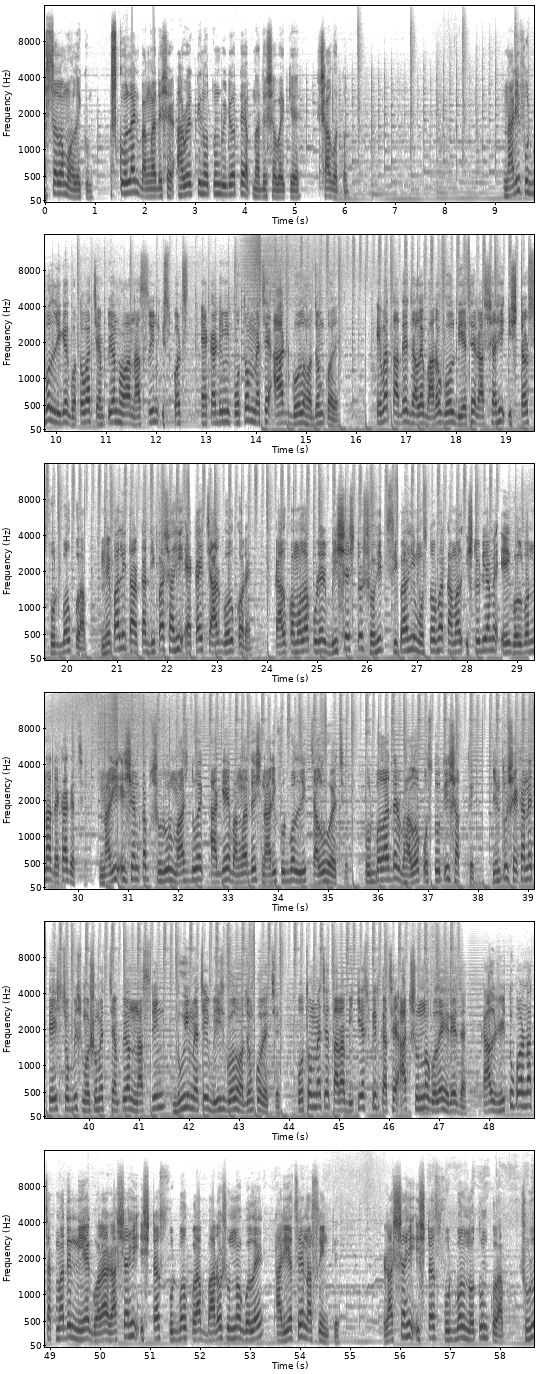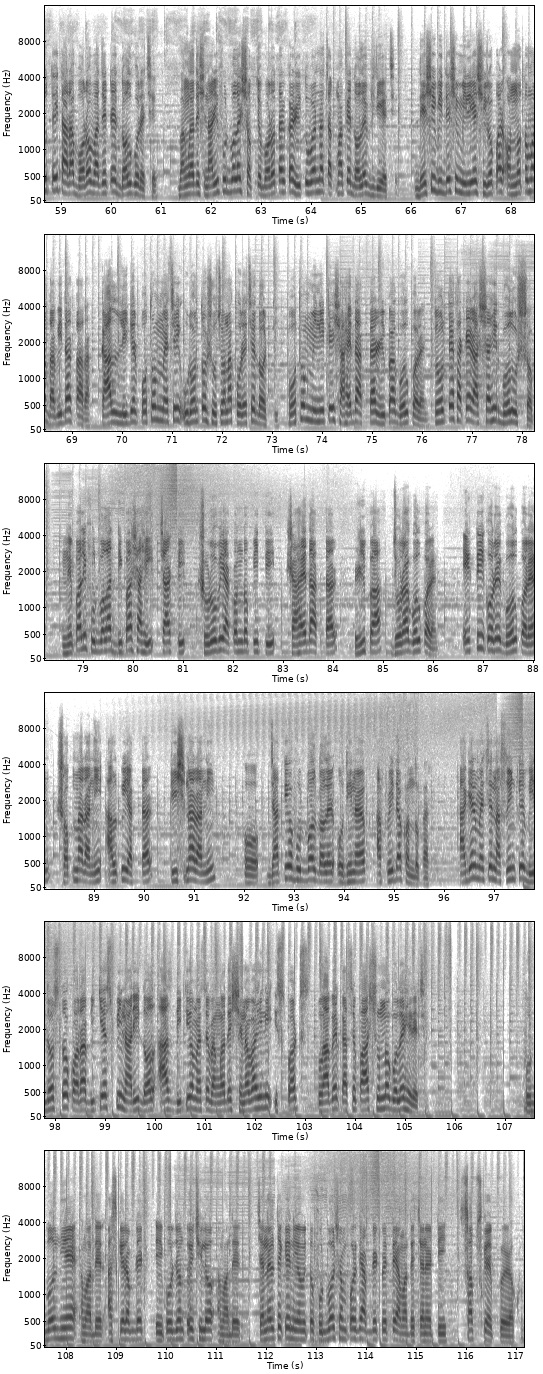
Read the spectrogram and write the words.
আসসালামু আলাইকুম। School line বাংলাদেশের আরও একটি নতুন ভিডিওতে আপনাদের সবাইকে স্বাগতম। নারী ফুটবল লিগে গতবার চ্যাম্পিয়ন হওয়া নাসরিন স্পোর্টস একাডেমি প্রথম ম্যাচে আট গোল হজম করে। এবার তাদের জালে বারো গোল দিয়েছে Rajshahi stars football club. Nepali তারকা দীপা শাহী একাই চার গোল করেন। কাল কমলাপুরের বিশিষ্ট শহীদ সিপাহী মোস্তফা কামাল স্টেডিয়ামে এই গোলবন্যা দেখা গেছে। নারী এশিয়ান কাপ শুরুর মাস দুয়েক আগে বাংলাদেশ নারী ফুটবল লিগ চালু হয়েছে। ফুটবলারদের ভালো প্রস্তুতির স্বার্থে। কিন্তু সেখানে তেইশ চব্বিশ মৌসুমের চ্যাম্পিয়ন নাসরিন দুই ম্যাচেই বিশ গোল হজম করেছে। প্রথম ম্যাচে তারা বিকেএসপির কাছে আট শূন্য গোলে হেরে যায়। কাল ঋতুপর্ণা চাকমাদের নিয়ে গড়া রাজশাহী স্টার্স ফুটবল ক্লাব বারো শূন্য গোলে হারিয়েছে নাসরিনকে। রাজশাহী স্টার্স ফুটবল নতুন ক্লাব। শুরুতেই তারা বড় বাজেটে দল গড়েছে। বাংলাদেশ নারী ফুটবলের সবচেয়ে বড় তারকা ঋতুপর্ণা চাকমাকে দলে ভিড়িয়েছে। দেশি বিদেশি মিলিয়ে শিরোপার অন্যতম দাবিদার তারা। কাল লিগের প্রথম ম্যাচেই উড়ন্ত সূচনা করেছে দলটি। প্রথম মিনিটে শাহেদা আক্তার রিপা গোল করেন। চলতে থাকে রাজশাহীর গোল উৎসব। নেপালি ফুটবলার দীপা শাহী চারটি, সুরভি আকন্দ প্রীতি শাহেদা আক্তার, রিপা জোড়া গোল করেন। একটি করে গোল করেন স্বপ্না রানী, আলপি আক্তার, তৃষ্ণা রানী ও জাতীয় ফুটবল দলের অধিনায়ক আফ্রিদা খন্দকার। আগের ম্যাচে নাসরিনকে বিধ্বস্ত করা বিকেএসপি নারী দল আজ দ্বিতীয় ম্যাচে বাংলাদেশ সেনাবাহিনী স্পোর্টস ক্লাবের কাছে পাঁচ শূন্য গোলে হেরেছে। ফুটবল নিয়ে আমাদের আজকের আপডেট এই পর্যন্তই ছিল। আমাদের চ্যানেল থেকে নিয়মিত ফুটবল সম্পর্কে আপডেট পেতে আমাদের চ্যানেলটি সাবস্ক্রাইব করে রাখুন।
